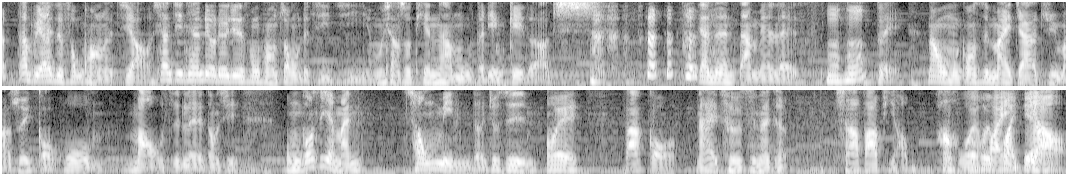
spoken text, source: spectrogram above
但不要一直疯狂的叫，像今天六六就是疯狂撞我的鸡鸡，我想说天哪，母的连 gay 都要吃，这样真的打没 less。嗯哼，对，那我们公司卖家具嘛，所以狗或猫之类的东西，我们公司也蛮聪明的，就是会把狗拿来测试那个沙发皮好好会不会坏掉。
